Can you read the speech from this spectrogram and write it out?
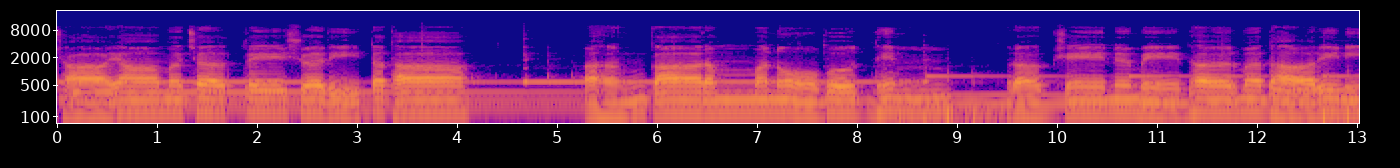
छायां छत्रेश्वरी तथा अहङ्कारं मनोबुद्धिं रक्षेन् मे धर्मधारिणी।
